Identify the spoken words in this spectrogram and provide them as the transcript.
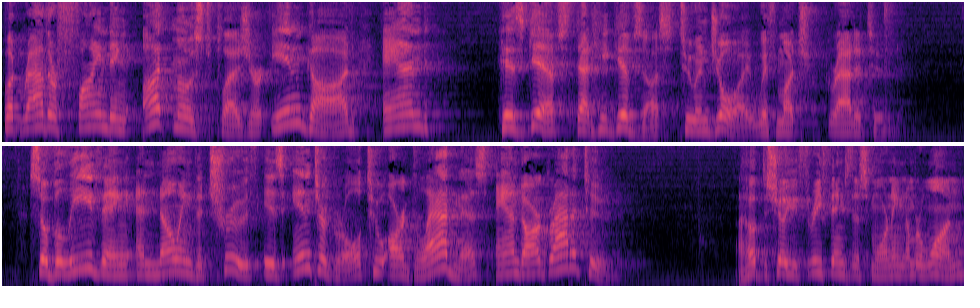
but rather finding utmost pleasure in God and his gifts that he gives us to enjoy with much gratitude. So, believing and knowing the truth is integral to our gladness and our gratitude. I hope to show you three things this morning. Number one,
